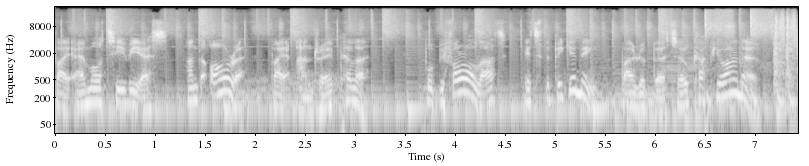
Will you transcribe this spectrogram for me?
by MOTVS, and Aura by Andre Pillar. But before all that, it's The Beginning by Roberto Capuano.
